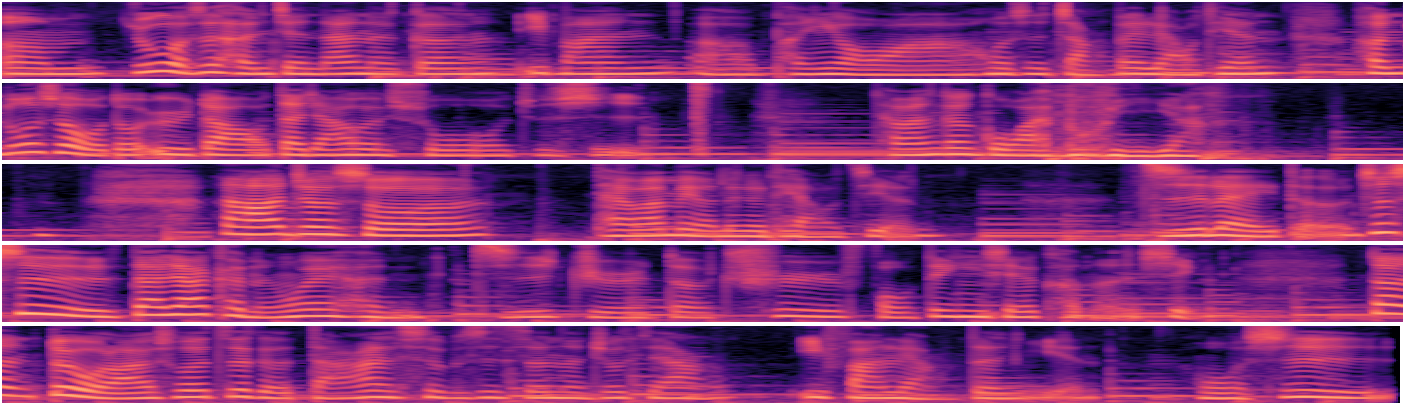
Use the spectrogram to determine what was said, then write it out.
嗯，如果是很简单的跟一般呃朋友啊，或是长辈聊天，很多时候我都遇到大家会说，就是 台湾跟国外不一样，然后就说台湾没有那个条件之类的，就是大家可能会很直觉的去否定一些可能性。但对我来说，这个答案是不是真的就这样一翻两瞪眼？我是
